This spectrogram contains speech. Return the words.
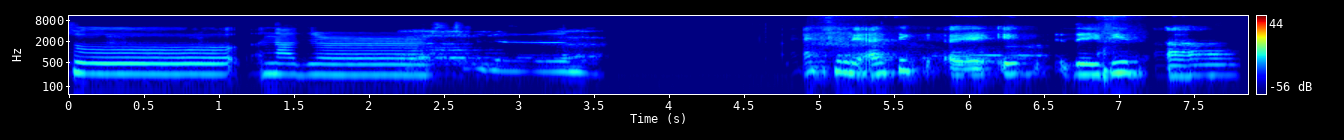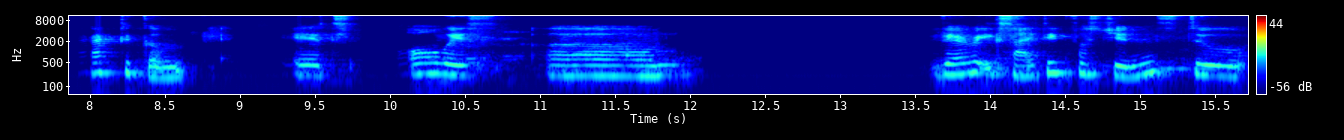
to another student Actually, I think uh, if they did a practicum, it's always um, very exciting for students to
